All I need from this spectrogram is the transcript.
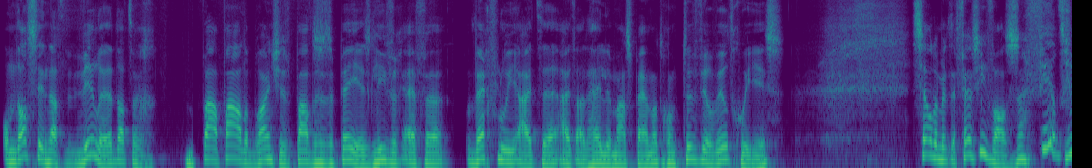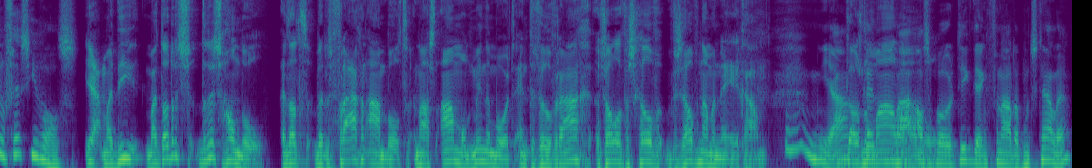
Omdat ze inderdaad willen dat er bepaalde branches, bepaalde zzp'ers liever even wegvloeien uit, uh, uit, uit de hele maatschappij. Omdat er gewoon te veel wildgroei is. Hetzelfde met de festivals. Er zijn veel te veel festivals. Ja, maar, die, maar dat, is, dat is handel. En dat met het vraag en aanbod. En als het aanbod minder wordt en te veel vraag, zal het vanzelf, vanzelf naar beneden gaan. Mm, ja, dat is normaal. Maar als politiek denkt van nou, dat moet sneller.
